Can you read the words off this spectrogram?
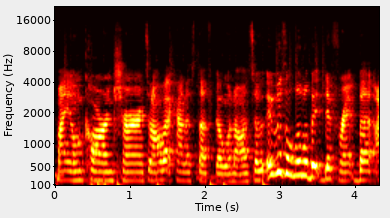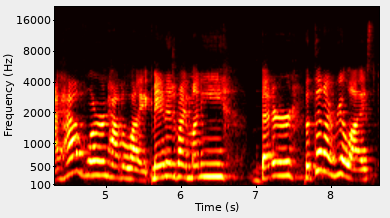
my own car insurance and all that kind of stuff going on. So it was a little bit different but I have learned how to like manage my money better. But then I realized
